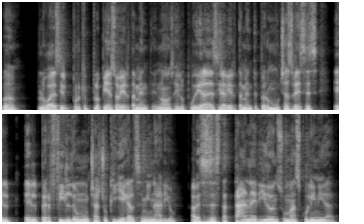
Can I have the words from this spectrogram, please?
bueno, lo voy a decir porque lo pienso abiertamente, ¿no? O sea, lo pudiera decir abiertamente, pero muchas veces el, el perfil de un muchacho que llega al seminario a veces está tan herido en su masculinidad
